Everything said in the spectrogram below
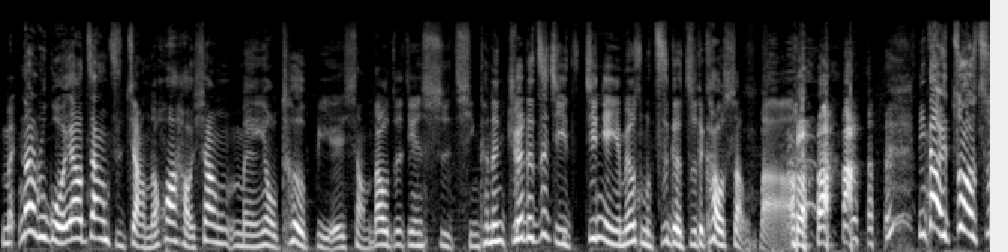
没，那如果要这样子讲的话，好像没有特别想到这件事情，可能觉得自己今年也没有什么资格值得犒赏吧。你到底做出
